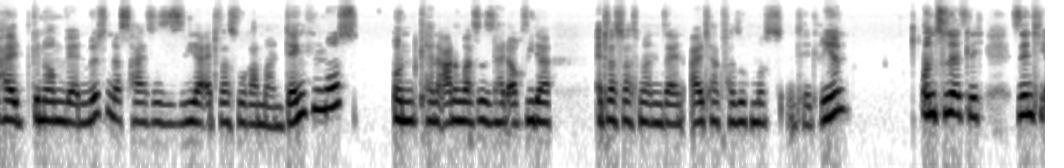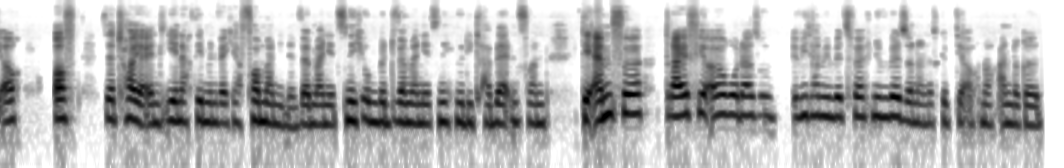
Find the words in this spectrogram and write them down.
halt genommen werden müssen. Das heißt, es ist wieder etwas, woran man denken muss. Und keine Ahnung, was ist es halt auch wieder etwas, was man in seinen Alltag versuchen muss zu integrieren. Und zusätzlich sind die auch oft sehr teuer, je nachdem, in welcher Form man die nimmt. Wenn man jetzt nicht unbedingt, wenn man jetzt nicht nur die Tabletten von DM für 3, 4 Euro oder so Vitamin B12 nehmen will, sondern es gibt ja auch noch andere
